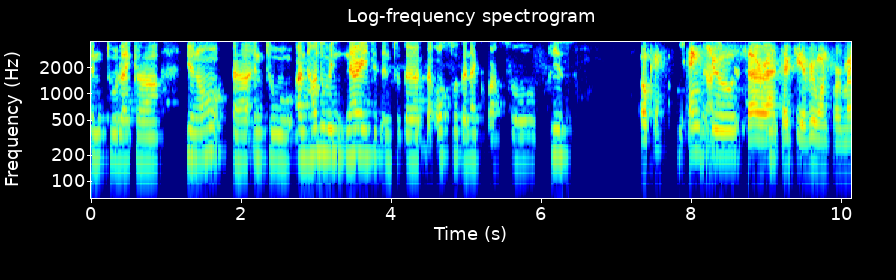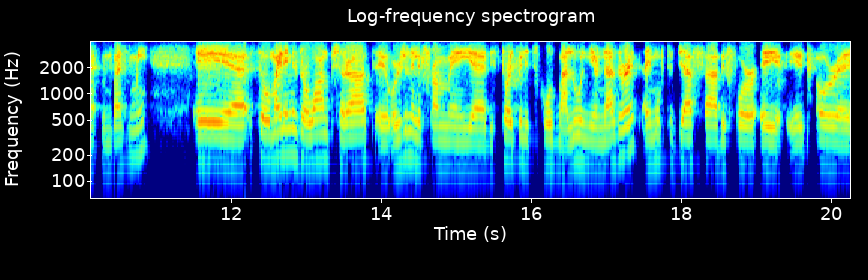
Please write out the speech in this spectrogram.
into like a you know uh, into and how do we narrate it into the, the also the Nakba? So please. Okay. Thank you Sarah. Thank you everyone for my, inviting me uh, so my name is Rawan Bisharat, uh, originally from a uh, destroyed village called Ma'loul near Nazareth. I moved to Jaffa before, or uh,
